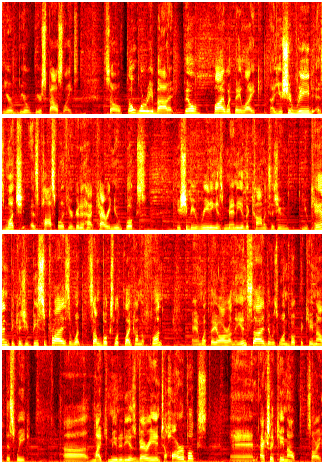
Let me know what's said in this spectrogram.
your, your, your spouse likes. So don't worry about it. They'll buy what they like. Uh, you should read as much as possible if you're going to carry new books. You should be reading as many of the comics as you, you can because you'd be surprised at what some books look like on the front and what they are on the inside. There was one book that came out this week. Uh, my community is very into horror books and actually came out, sorry,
